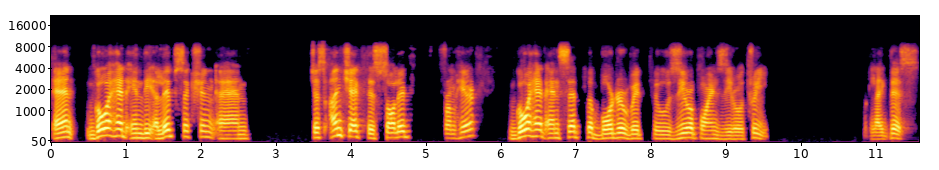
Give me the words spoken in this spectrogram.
And go ahead in the ellipse section and just uncheck this solid from here. Go ahead and set the border width to 0 0.03 like this.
